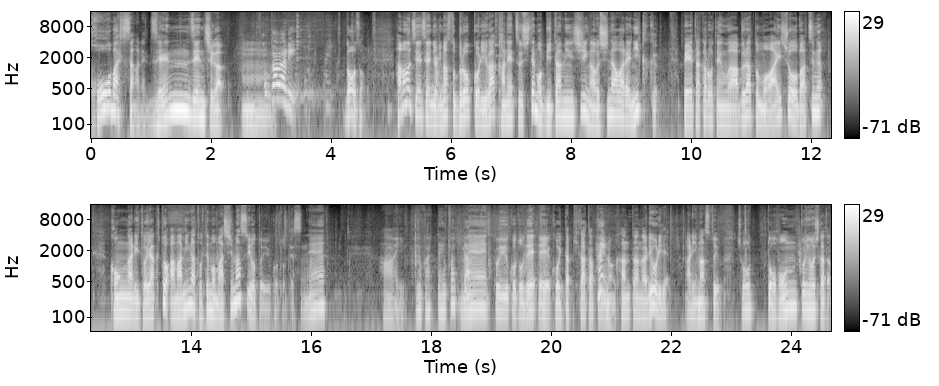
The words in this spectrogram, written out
香ばしさがね全然違う。うん。おかわり。どうぞ浜内先生によりますとブロッコリーは加熱してもビタミン C が失われにくくベータカロテンは油とも相性抜群こんがりと焼くと甘みがとても増しますよということですね。はい。よかったよかった、ね、ということで、えーこういったピカタというのが簡単な料理であります。という、ちょっと本当に美味しかった、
